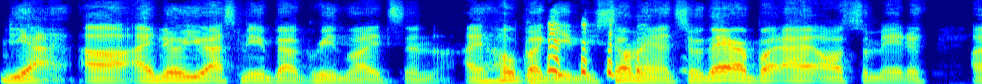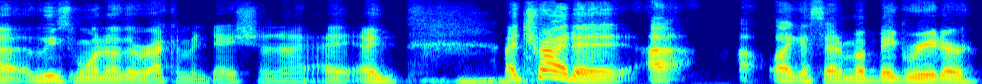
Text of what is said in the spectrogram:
yeah, uh, I know you asked me about green lights, and I hope I gave you some answer there. But I also made a, uh, at least one other recommendation. I I, I try to, uh, like I said, I'm a big reader.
